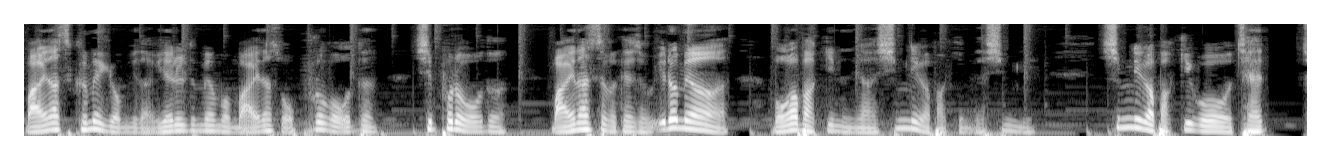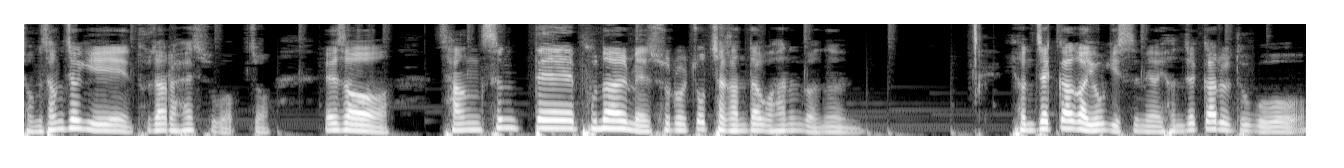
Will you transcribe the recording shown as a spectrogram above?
마이너스 금액이 옵니다. 예를 들면 뭐 마이너스 5%가 오든 10%가 오든 마이너스가 되죠. 이러면 뭐가 바뀌느냐? 심리가 바뀝니다. 심리. 심리가 바뀌고 제 정상적인 투자를 할 수가 없죠. 그래서 상승 때 분할 매수를 쫓아간다고 하는 거는 현재가가 여기 있으면 현재가를 두고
